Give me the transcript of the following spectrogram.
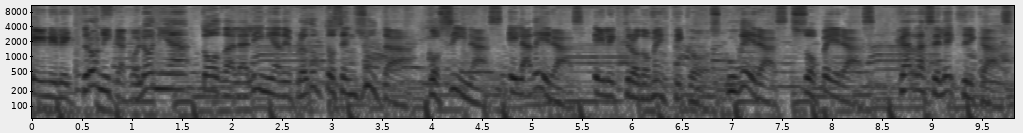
En Electrónica Colonia, toda la línea de productos en yuta, cocinas, heladeras, electrodomésticos, jugueras, soperas, jarras eléctricas,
